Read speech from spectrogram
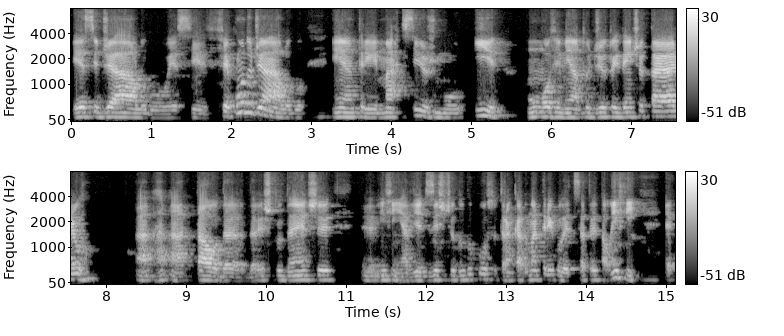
esse diálogo, esse fecundo diálogo entre marxismo e um movimento dito identitário, a, a, a tal da, da estudante eh, enfim, havia desistido do curso, trancado matrícula, etc. E tal. Enfim, é,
